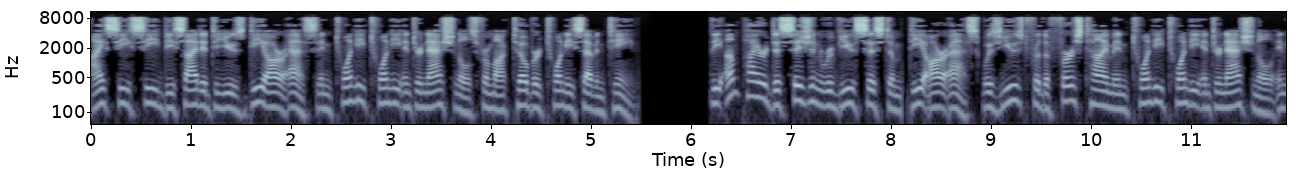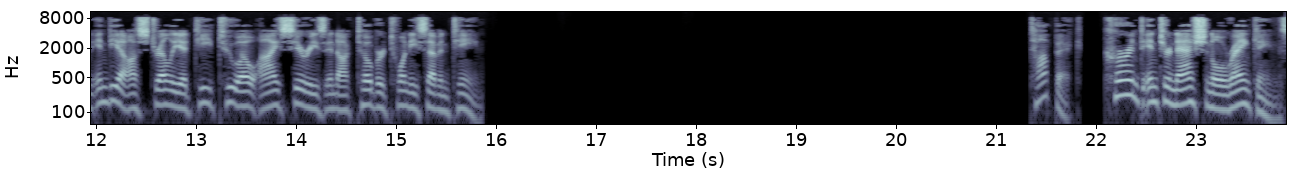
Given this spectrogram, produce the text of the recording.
ICC decided to use DRS in 2020 internationals from October 2017. The Umpire Decision Review System was used for the first time in 2020 International in India-Australia T20I series in October 2017. Current international rankings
